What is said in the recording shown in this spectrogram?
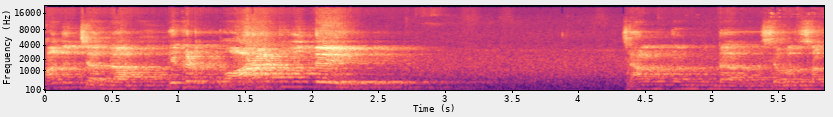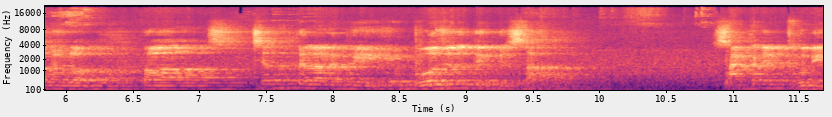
అందుచేత ఇక్కడ పోరాటం ఉంది. చాలా మంది అనుకుంటారు చివరి సమయంలో ఆ, చిన్నపిల్లలకి భోజనం తినిపిస్తా. సక్కనెత్తుకుని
